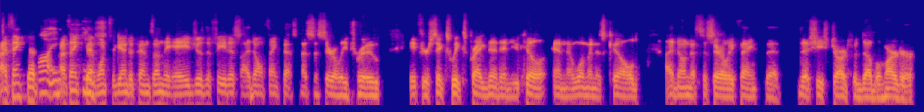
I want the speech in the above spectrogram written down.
i think that well, i think that once again depends on the age of the fetus. I don't think that's necessarily true. If you're six weeks pregnant and you kill and the woman is killed i don't necessarily think that that she's charged with double murder.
